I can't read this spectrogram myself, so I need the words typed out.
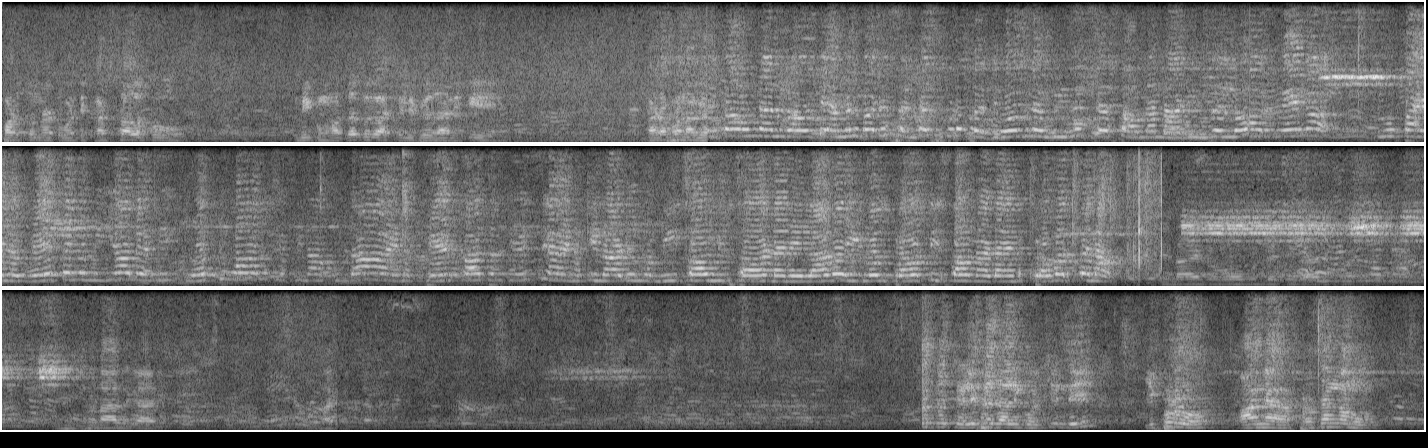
పడుతున్నటువంటి కష్టాలకు మీకు మద్దతుగా తెలిపేదానికి కడప నగర ఉన్నాను కాబట్టి అంగన్వాడీ సెంటర్స్ కూడా ప్రతిరోజు నేను విజిట్ చేస్తా ఉన్నాను. నా డివిజన్లో ఆరు వేల రూపాయల వేతనం ఇవ్వాలని కోర్టు వారు చెప్పినా కూడా ఆయన పేరు ఖాతరు చేసి ఆయనకి నాడు మీ చావు మీ చావండి అనేలాగా ఈ రోజు ప్రవర్తిస్తా ఉన్నాడు ఆయన ప్రవర్తన. విశ్వనాథ్ గారికి తెలిపేదానికి వచ్చింది. ఇప్పుడు ఆమె ప్రసంగము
